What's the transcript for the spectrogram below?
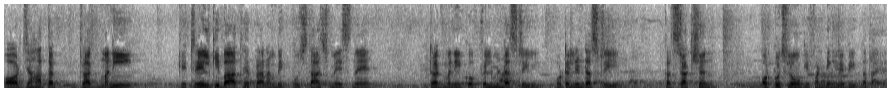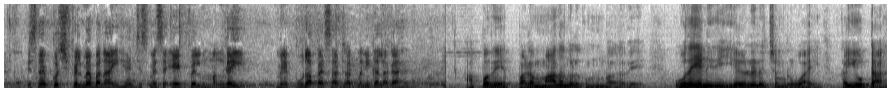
और जहां तक ड्रग मनी के ट्रेल की बात है प्रारंभिक पूछताछ में इसने ड्रग मनी को film industry hotel industry construction और कुछ लोगों की फंडिंग में भी बताया है इसने कुछ फिल्में बनाई हैं जिसमें से एक फिल्म मंगई में पूरा पैसा ड्रग मनी का लगा है அப்போவே பல மாதங்களுக்கு முன்பாகவே உதயநிதி ஏழு லட்சம் ரூபாய் கையூட்டாக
